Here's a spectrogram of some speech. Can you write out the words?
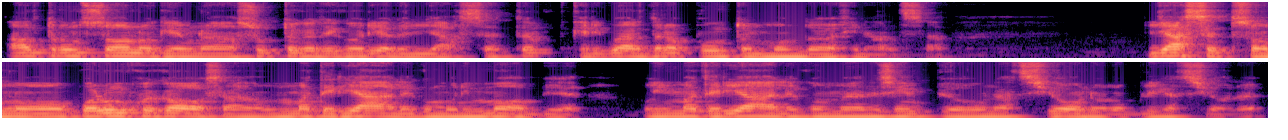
Altro non sono che una sottocategoria degli asset che riguardano appunto il mondo della finanza. Gli asset sono qualunque cosa, un materiale come un immobile, o immateriale come ad esempio un'azione o un'obbligazione,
